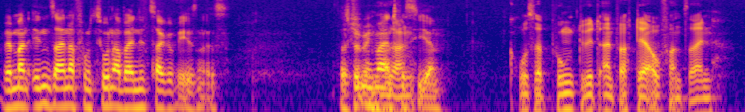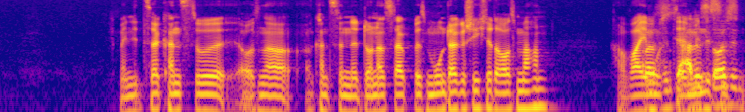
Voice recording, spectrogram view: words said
wenn man in seiner Funktion aber in Nizza gewesen ist? Das würde mich mal interessieren. Sagen, großer Punkt wird einfach der Aufwand sein. Ich meine, Nizza kannst du aus einer, kannst du eine Donnerstag bis Montag Geschichte draus machen. Hawaii muss ja alles Leute,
